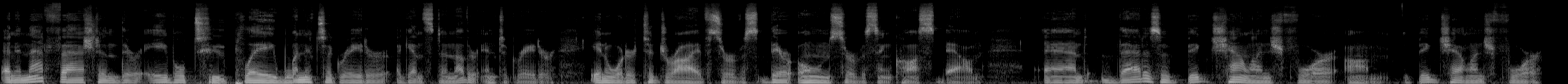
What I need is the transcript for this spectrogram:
And in that fashion, they're able to play one integrator against another integrator in order to drive service, their own servicing costs down and that is a big challenge for um, big challenge for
